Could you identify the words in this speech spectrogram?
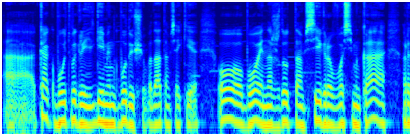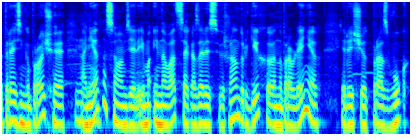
а, как будет выглядеть гейминг будущего, да, там всякие, oh boy, нас ждут там все игры в 8К, ray tracing и прочее. Mm-hmm. А нет, на самом деле, инновации оказались в совершенно других э, направлениях, и речь идет про звук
